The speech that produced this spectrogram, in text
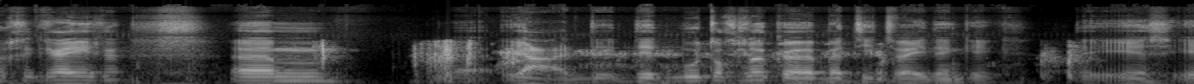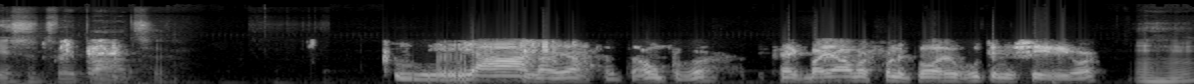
gekregen. Ehm, eh, ja, dit, dit moet toch lukken met die twee, denk ik. De eerste, eerste twee plaatsen. Ja, nou ja, dat hopen we. Kijk, bij jou was vond ik wel heel goed in de serie hoor. Mhm.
